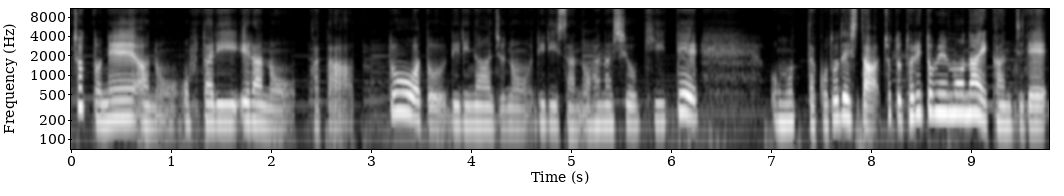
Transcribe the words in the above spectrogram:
ちょっとねあのお二人エラの方とあとリリナージュのリリーさんのお話を聞いて思ったことでした。ちょっと取り留めもない感じで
